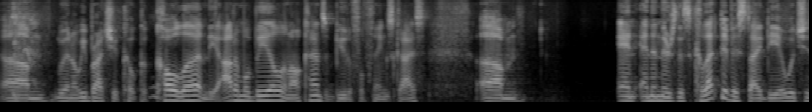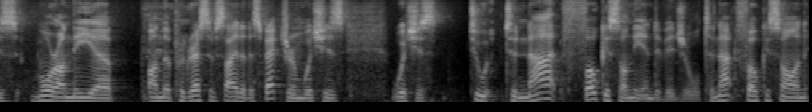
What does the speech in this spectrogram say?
Um, you know, we brought you Coca Cola and the automobile and all kinds of beautiful things, guys. Um, and and then there's this collectivist idea, which is more on the uh, on the progressive side of the spectrum, which is which is to to not focus on the individual, to not focus on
